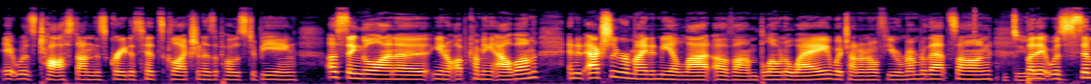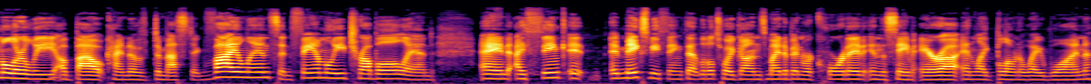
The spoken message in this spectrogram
it was tossed on this greatest hits collection as opposed to being a single on a you know upcoming album. And it actually reminded me a lot of um, Blown Away, which I don't know if you remember that song, but it was similarly about kind of domestic violence and family trouble and and I think it it makes me think that Little Toy Guns might have been recorded in the same era and like Blown Away one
